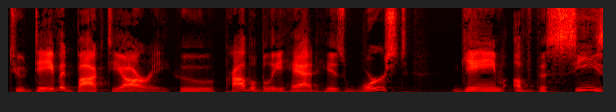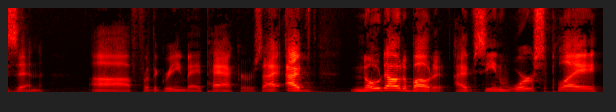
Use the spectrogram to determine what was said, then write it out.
to David Bakhtiari, who probably had his worst game of the season uh, for the Green Bay Packers. I, I've no doubt about it. I've seen worse play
